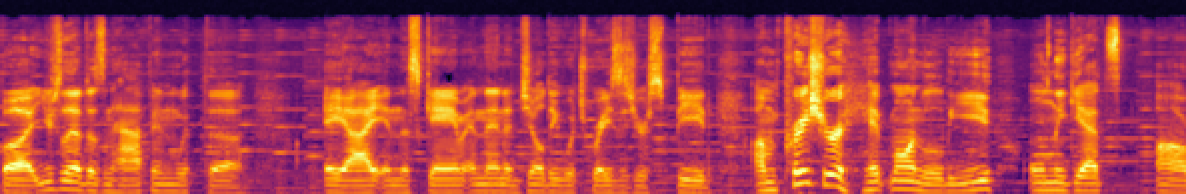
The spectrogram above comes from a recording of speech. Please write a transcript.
but usually that doesn't happen with the AI in this game, and then Agility, which raises your speed. I'm pretty sure Hitmonlee only gets uh,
